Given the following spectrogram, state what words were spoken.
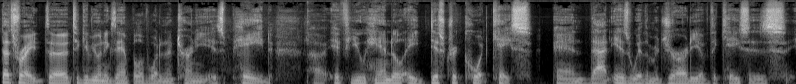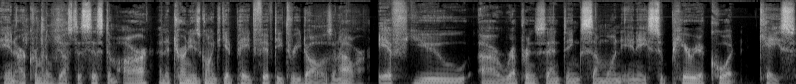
That's right. Uh, to give you an example of what an attorney is paid, uh, if you handle a district court case, and that is where the majority of the cases in our criminal justice system are. An attorney is going to get paid $53 an hour. If you are representing someone in a superior court case,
